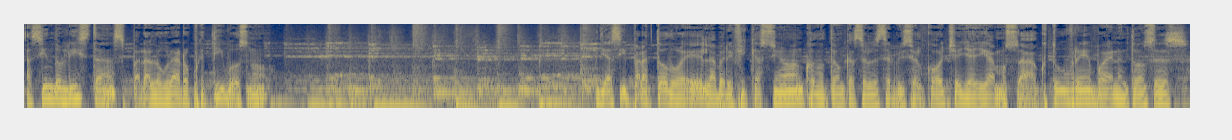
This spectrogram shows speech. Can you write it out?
haciendo listas para lograr objetivos, ¿no? Y así para todo, ¿eh? la verificación, cuando tengo que hacer el servicio al coche, ya llegamos a octubre, bueno, entonces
